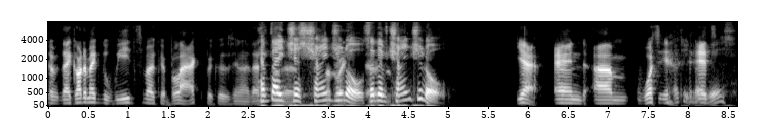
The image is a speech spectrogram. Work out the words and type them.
they, to, they got to make the weed smoker black because you know that's Have they a- just changed it all? So they've changed it all. Yeah, and um, what's it? I didn't know It's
